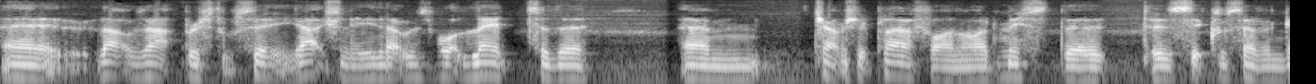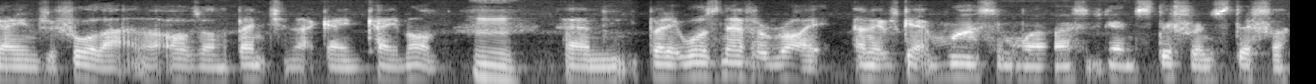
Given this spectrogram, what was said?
uh, that was at Bristol City. Actually, that was what led to the um, Championship player final. I'd missed the, the six or seven games before that, and I, I was on the bench, and that game came on. Um, but it was never right, and it was getting worse and worse. It was getting stiffer and stiffer,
